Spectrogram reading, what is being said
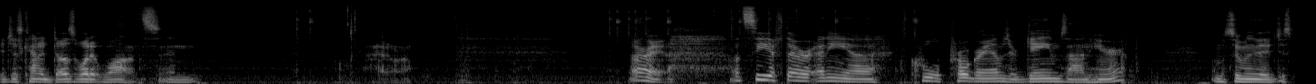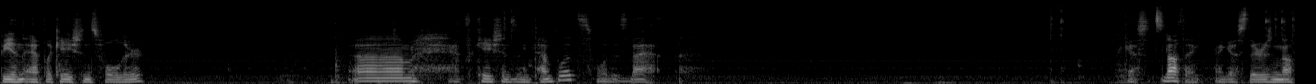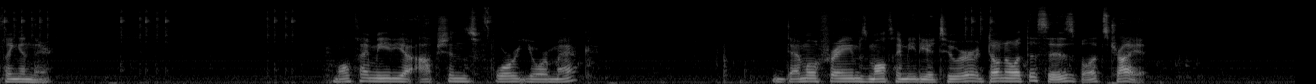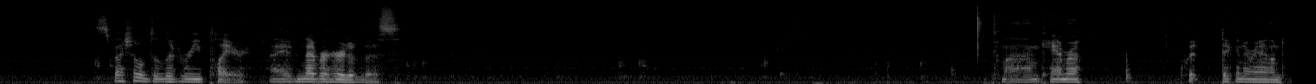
It just kind of does what it wants, and I don't know. All right, let's see if there are any uh, cool programs or games on here. I'm assuming they'd just be in the applications folder. Um, applications and templates? What is that? I guess it's nothing. I guess there is nothing in there. Multimedia options for your Mac. Demo frames multimedia tour. Don't know what this is, but let's try it. Special delivery player. I have never heard of this. Come on, camera. Quit dicking around.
